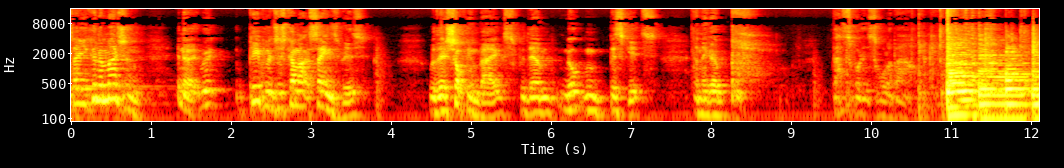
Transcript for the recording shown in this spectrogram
So you can imagine, you know, people who just come out of Sainsbury's with their shopping bags, with their milk and biscuits, and they go, that's what it's all about.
